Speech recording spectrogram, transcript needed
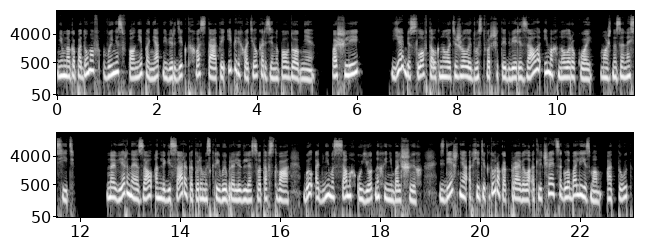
Немного подумав, вынес вполне понятный вердикт хвостатый и перехватил корзину поудобнее. «Пошли!» Я без слов толкнула тяжелые двустворчатые двери зала и махнула рукой. «Можно заносить!» Наверное, зал Анлегисара, который мы с Кри выбрали для сватовства, был одним из самых уютных и небольших. Здешняя архитектура, как правило, отличается глобализмом, а тут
